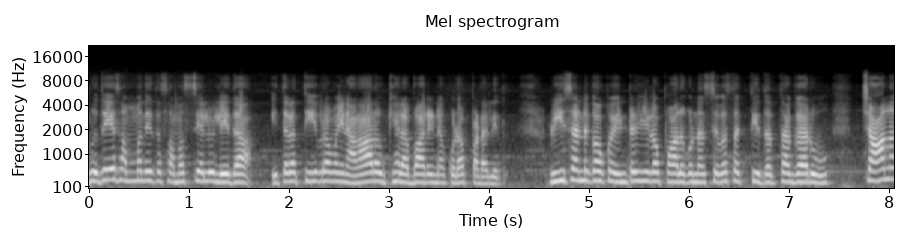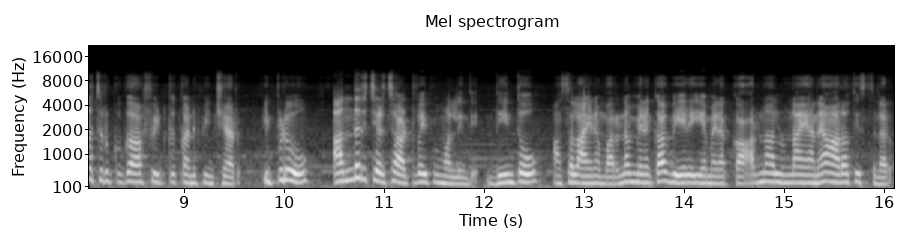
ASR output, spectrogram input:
హృదయ సంబంధిత సమస్యలు లేదా ఇతర తీవ్రమైన అనారోగ్యాల బారిన కూడా పడలేదు. రీసెంట్గా ఒక ఇంటర్వ్యూలో పాల్గొన్న శివశక్తి దత్తా గారు చాలా చురుకుగా ఫిట్గా కనిపించారు. ఇప్పుడు అందరి చర్చ అటువైపు మళ్ళింది. దీంతో అసలు ఆయన మరణం వెనుక వేరే ఏమైనా కారణాలు ఉన్నాయని ఆరా తీస్తున్నారు.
